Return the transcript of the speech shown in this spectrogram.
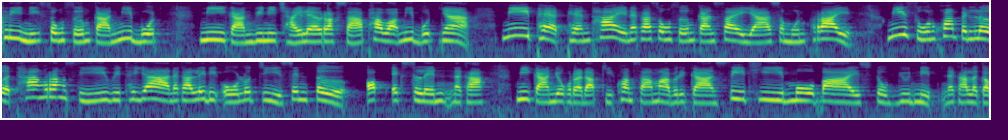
คลินิกส่งเสริมการมีบุตร มีการวินิจฉัยและรักษาภาวะมีบุตรยาก มีแพทย์แผนไทยนะคะส่งเสริมการใส่ยาสมุนไพร มีศูนย์ความเป็นเลิศทางรังสีวิทยานะคะ Radiology Center of Excellence นะคะ มีการยกระดับขีดความสามารถบริการ CT Mobile Stroke Unit นะคะ แล้วก็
